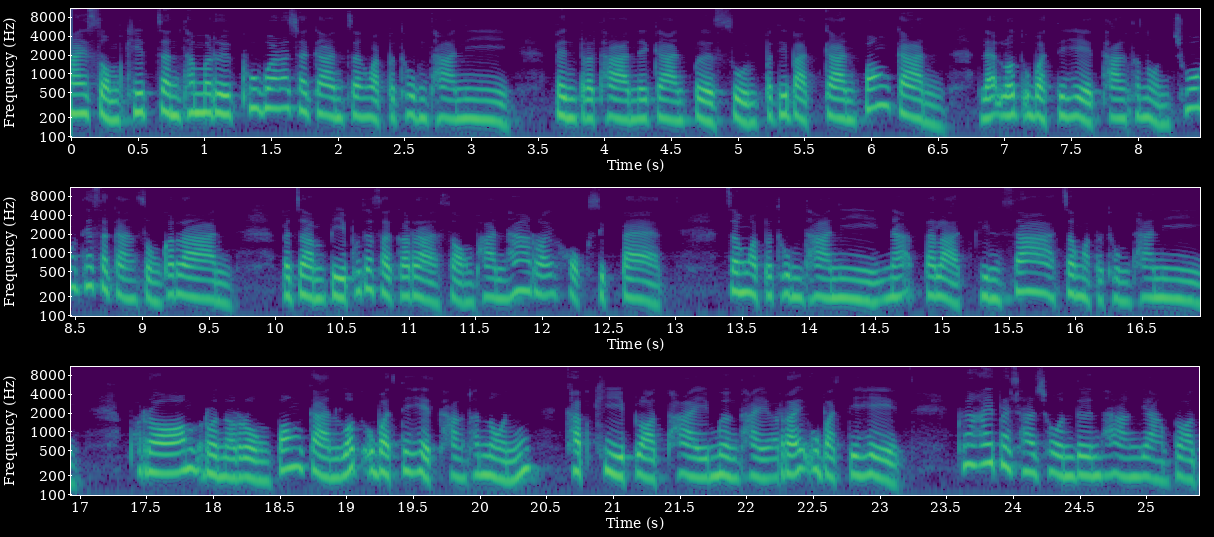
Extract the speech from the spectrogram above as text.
นายสมคิดจันทมฤกผู้ว่าราชการจังหวัดปทุมธานี เป็นประธานในการเปิดศูนย์ปฏิบัติการป้องกัน และลดอุบัติเหตุทางถนนช่วงเทศกาลสงกรานต์ประจำปีพุทธศักราช 2568 จังหวัดปทุมธานี ณ ตลาดกินซ่า จังหวัดปทุมธานี พร้อมรณรงค์ป้องกันลดอุบัติเหตุทางถนน ขับขี่ปลอดภัยเมืองไทยไร้อุบัติเหตุ เพื่อให้ประชาชนเดินทางอย่างปลอด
